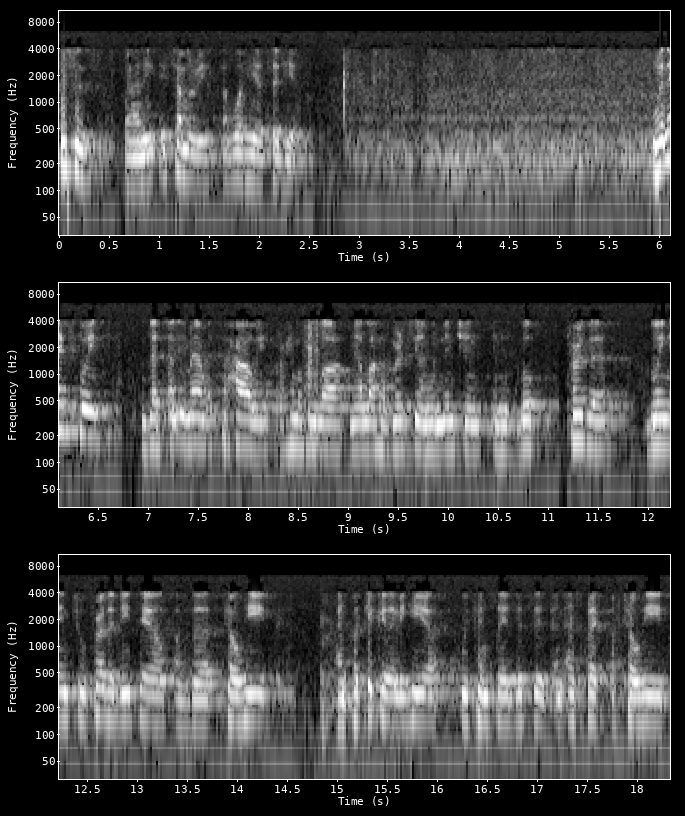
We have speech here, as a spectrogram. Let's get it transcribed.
this is a summary of what he has said here. The next point that Al-Imam Al-Tahawi, rahimahullah, may Allah have mercy on him, mentions in his book, further going into further detail of the Tawheed, and particularly here, we can say this is an aspect of Tawheed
